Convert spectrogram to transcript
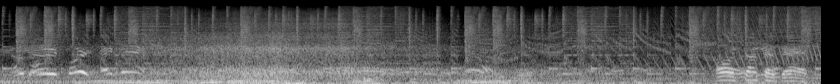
That was the hardest part, right there. Oh, it's not that bad.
